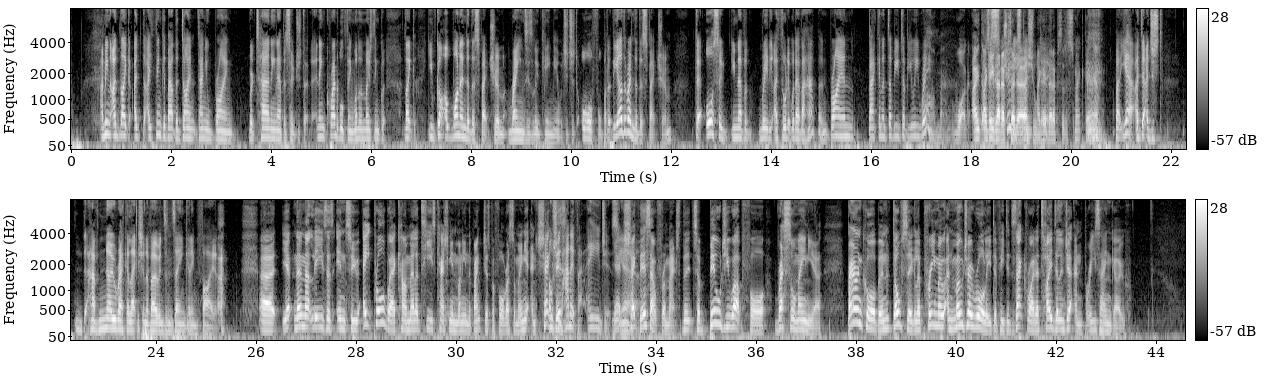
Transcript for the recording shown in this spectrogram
I mean, I'd like. I, I think about the Di- Daniel Bryan returning episode, just an incredible thing. One of the most inc- like you've got at one end of the spectrum, Reigns' is leukemia, which is just awful. But at the other end of the spectrum, also you never really. I thought it would ever happen. Bryan back in a WWE ring. Oh man, what I, I gave that episode. Um, special I gave that episode a SmackDown. But yeah, I just have no recollection of Owens and Zayn getting fired. Uh, yep, and then that leads us into April, where Carmella teased cashing in Money in the Bank just before WrestleMania. And check oh, this. she's had it for ages. Yeah, Yeah, check this out for a match the, to build you up for WrestleMania. Baron Corbin, Dolph Ziggler, Primo, and Mojo Rawley defeated Zack Ryder, Tye Dillinger, and Breezango.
